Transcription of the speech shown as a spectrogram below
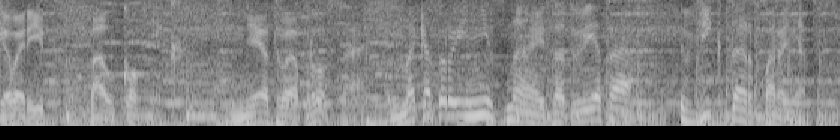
Говорит полковник. Нет вопроса, на который не знает ответа Виктор Баранец.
